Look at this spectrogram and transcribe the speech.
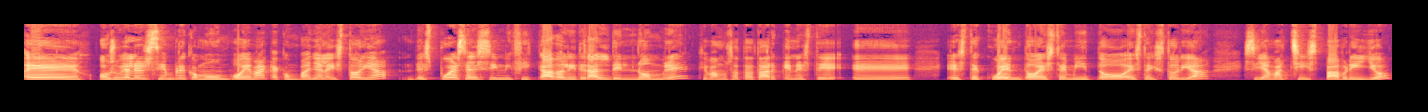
eh, os voy a leer siempre como un poema que acompaña la historia, después el significado literal del nombre que vamos a tratar, que en este eh, este cuento, este mito, esta historia se llama chispa, brillo.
